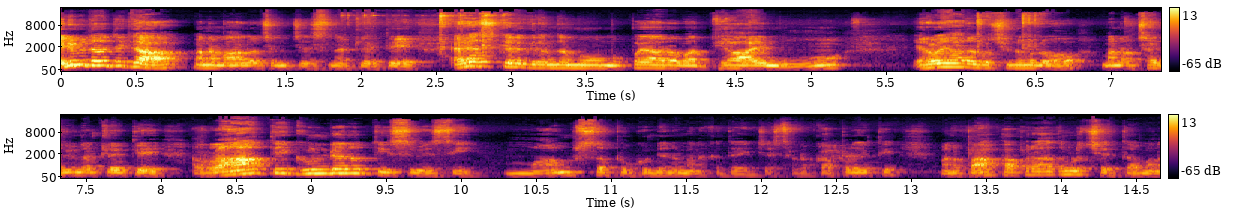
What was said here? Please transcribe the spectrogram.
ఎనిమిదవదిగా మనం ఆలోచన చేసినట్లయితే ఎహెస్కెల్ గ్రంథము ముప్పై ఆరవ అధ్యాయము ఇరవై ఆరవ వచనములో మనం చదివినట్లయితే రాతి గుండెను తీసివేసి మాంసపు గుండెను మనకు దయచేస్తాడు. ఒకప్పుడైతే మన పాప అపరాధముల చేత మన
